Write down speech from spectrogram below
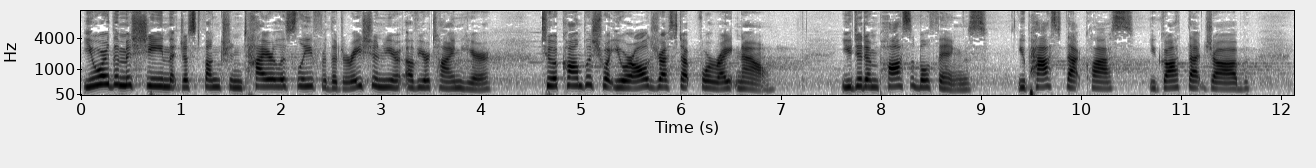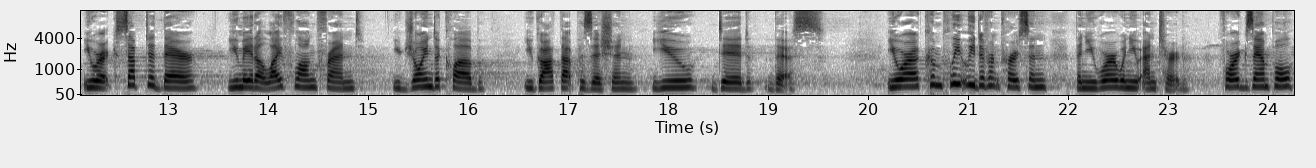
You are the machine that just functioned tirelessly for the duration of your time here to accomplish what you are all dressed up for right now. You did impossible things. You passed that class, you got that job, you were accepted there, you made a lifelong friend, you joined a club, you got that position, you did this. You are a completely different person than you were when you entered. For example,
